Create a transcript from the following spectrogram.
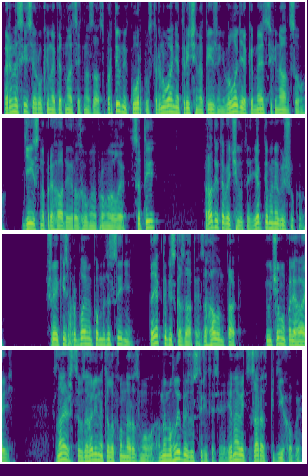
Перенесися років на 15 назад. Спортивний корпус, тренування тричі на тиждень, Володя Якимець фінансово. Дійсно, пригадую, розгублено промовив Олег. Це ти? Радий тебе чути. Як ти мене вишукав? Що якісь проблеми по медицині? Та як тобі сказати? Загалом так. І у чому полягають? Знаєш, це взагалі не телефонна розмова, а ми могли би зустрітися. Я навіть зараз під'їхав би.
